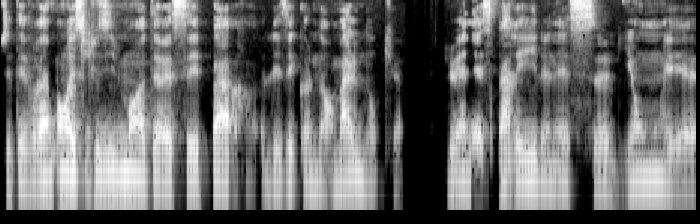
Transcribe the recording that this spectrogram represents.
J'étais vraiment exclusivement intéressé par les écoles normales, donc l'ENS Paris, l'ENS Lyon et,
